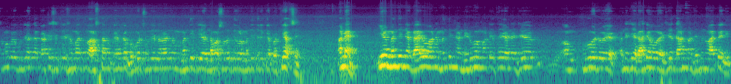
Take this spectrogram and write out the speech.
સમગ્ર ગુજરાતના કાઠી ક્ષત્રિય સમાજનું આસ્થાનું કેન્દ્ર ભગવાન સૂર્યનારાયણનું મંદિર જે નવા સુરત દેવળ મંદિર તરીકે પ્રખ્યાત છે. અને એ મંદિરના ગાયો અને મંદિરના નિર્વાહ માટે થઈ અને જે પૂર્વજોએ અને જે રાજાઓએ જે દાનમાં જમીનો આપેલી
